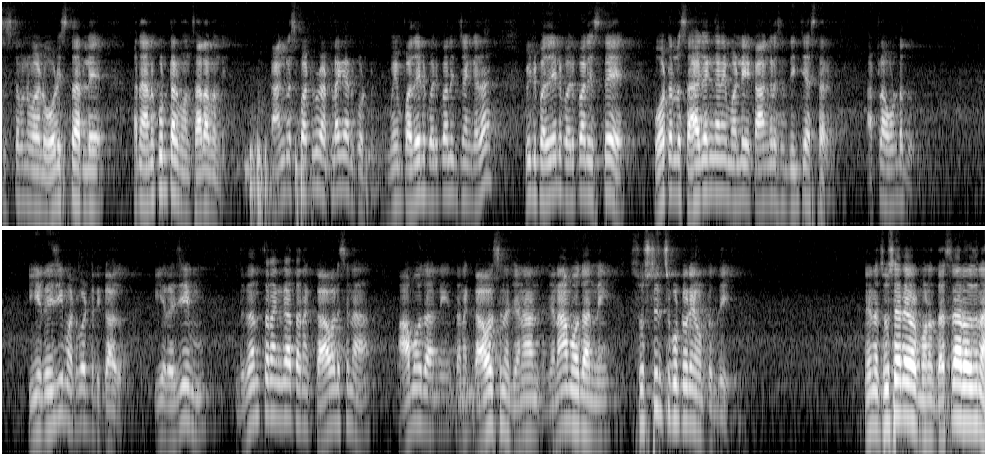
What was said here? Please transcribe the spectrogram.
సిస్టమ్ని వాళ్ళు ఓడిస్తారులే. అని అనుకుంటారు మనం చాలామంది. కాంగ్రెస్ పార్టీ కూడా అట్లాగే అనుకుంటుంది. మేము పదేళ్ళు పరిపాలించాం కదా వీళ్ళు పదేళ్ళు పరిపాలిస్తే ఓటర్లు సహజంగానే మళ్ళీ కాంగ్రెస్ని దించేస్తారు. అట్లా ఉండదు. ఈ రెజీం అటువంటిది కాదు. ఈ రెజీం నిరంతరంగా తనకు కావలసిన ఆమోదాన్ని తనకు కావలసిన జనా జనామోదాన్ని సృష్టించుకుంటూనే ఉంటుంది. నిన్న చూసారే మన దసరా రోజున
